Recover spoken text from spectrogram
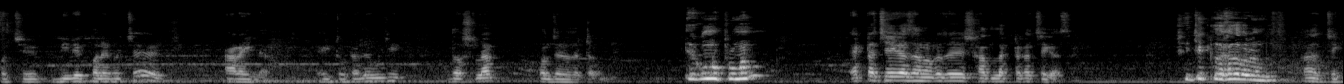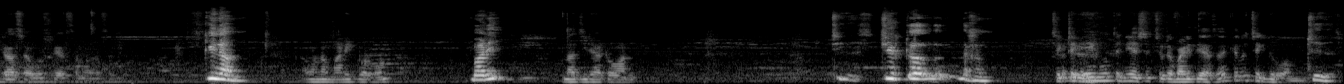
হচ্ছে বিবেক পালের হচ্ছে আড়াই লাখ। এই টোটালে বুঝি দশ লাখ পঞ্চাশ হাজার টাকা। এর কোনো প্রমাণ? একটা চেক আছে আমার কাছে সাত লাখ টাকার চেক আছে। সেই চেকটা দেখাতে পারেন তো? হ্যাঁ চেকটা আছে অবশ্যই আছে আমার কাছে। কি নাম? আমার নাম মানিক বর্মন। বাড়ি? নাজিরহাট ওয়ান। ঠিক আছে চেকটা দেখান। চেকটা এই মুহূর্তে নিয়ে এসেছি ওটা বাড়িতে আছে কিন্তু চেক দেবো আমি। ঠিক আছে।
